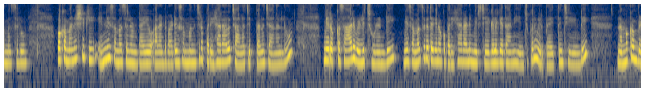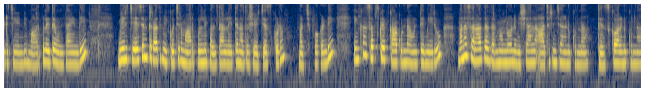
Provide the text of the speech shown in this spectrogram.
సమస్యలు ఒక మనిషికి ఎన్ని సమస్యలు ఉంటాయో అలాంటి వాటికి సంబంధించిన పరిహారాలు చాలా చెప్పాను ఛానల్లో. మీరు ఒక్కసారి వెళ్ళి చూడండి. మీ సమస్యకు తగిన ఒక పరిహారాన్ని మీరు చేయగలిగే దాన్ని ఎంచుకొని మీరు ప్రయత్నం చేయండి. నమ్మకం పెట్టి చేయండి. మార్పులు అయితే ఉంటాయండి. మీరు చేసిన తర్వాత మీకు వచ్చిన మార్పుల్ని ఫలితాలను అయితే నాతో షేర్ చేసుకోవడం మర్చిపోకండి. ఇంకా సబ్స్క్రైబ్ కాకుండా ఉంటే మీరు మన సనాతన ధర్మంలోని విషయాలను ఆచరించాలనుకున్నా తెలుసుకోవాలనుకున్నా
